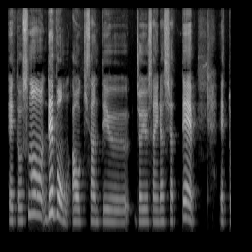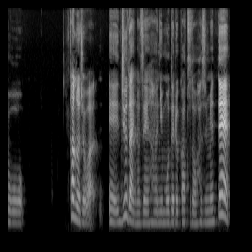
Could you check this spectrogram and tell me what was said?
えっと、そのデボン青木さんっていう女優さんいらっしゃって、えっと、彼女は、えー、10代の前半にモデル活動を始めて、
